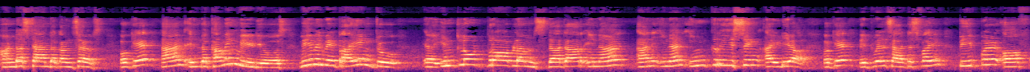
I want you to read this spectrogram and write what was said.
understand the concepts okay and in the coming videos we will be trying to uh, include problems that are in a an in an increasing idea okay it will satisfy people of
